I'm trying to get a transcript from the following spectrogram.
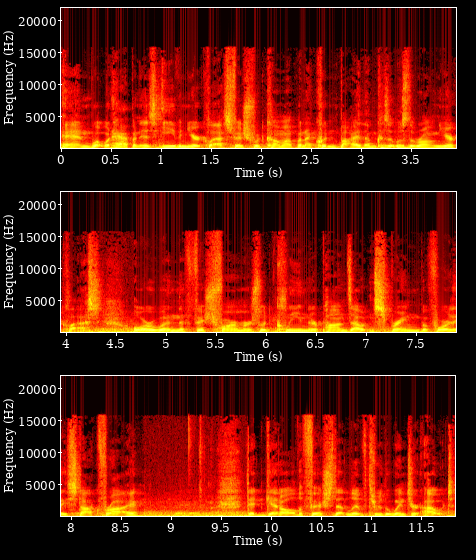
And what would happen is even year class fish would come up, and I couldn't buy them because it was the wrong year class. Or when the fish farmers would clean their ponds out in spring before they stock fry, they'd get all the fish that lived through the winter out.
